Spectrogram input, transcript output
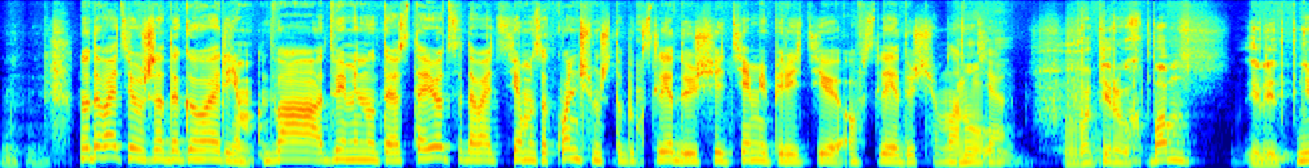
Ну, давайте уже договорим. Два, две минуты остается. Давайте тему закончим, чтобы к следующей теме перейти в следующем лапте. Ну, во-первых, БАМ, или не,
